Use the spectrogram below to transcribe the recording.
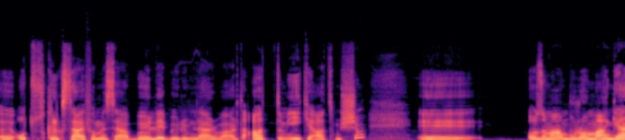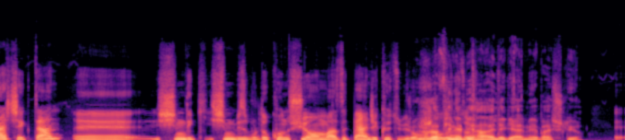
e, 30-40 sayfa mesela böyle bölümler vardı. Attım iyi ki atmışım. E, o zaman bu roman gerçekten e, şimdi şimdi biz burada konuşuyor olmazdık. Bence kötü bir roman Rafine olurdu. bir hale gelmeye başlıyor. E,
